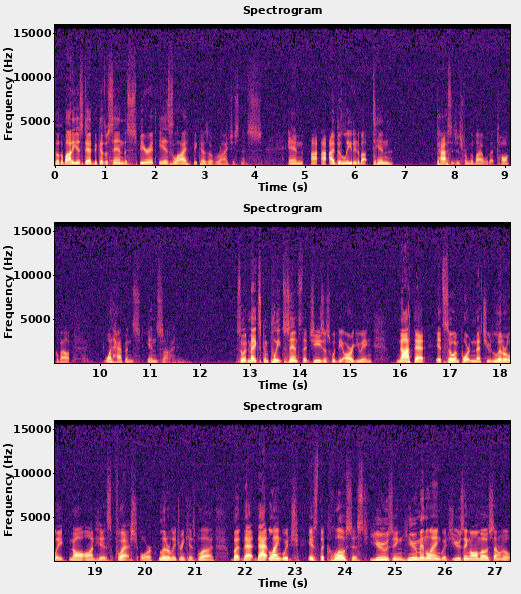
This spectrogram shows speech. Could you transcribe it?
though the body is dead because of sin, the spirit is life because of righteousness. And I, I, deleted about 10 passages from the Bible that talk about what happens inside. So it makes complete sense that Jesus would be arguing not that it's so important that you literally gnaw on his flesh or literally drink his blood, but that that language is the closest using human language using almost i don't know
